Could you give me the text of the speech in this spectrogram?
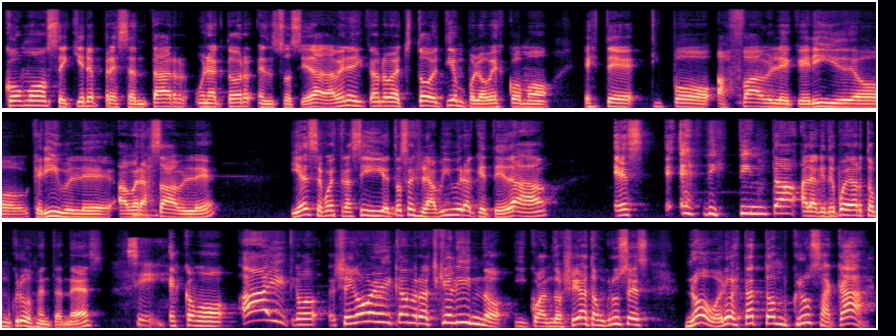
cómo se quiere presentar un actor en sociedad. A Benedict Cumberbatch todo el tiempo lo ves como este tipo afable, querido, querible, abrazable. Y él se muestra así, entonces la vibra que te da es, es distinta a la que te puede dar Tom Cruise, ¿me entendés? Sí. Es como, ¡ay! llegó Benedict Cumberbatch, qué lindo. Y cuando llega Tom Cruise es, no, boludo, está Tom Cruise acá.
